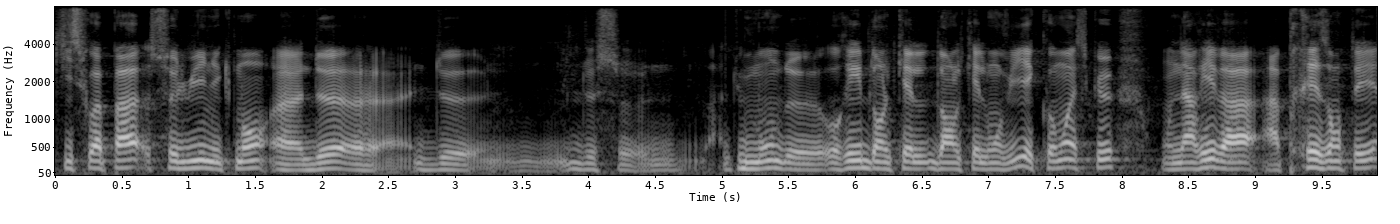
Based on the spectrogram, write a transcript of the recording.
qui ne soit pas celui uniquement euh, de, euh, de, de ce, du monde horrible dans lequel, dans lequel on vit et comment est-ce qu'on arrive à, présenter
